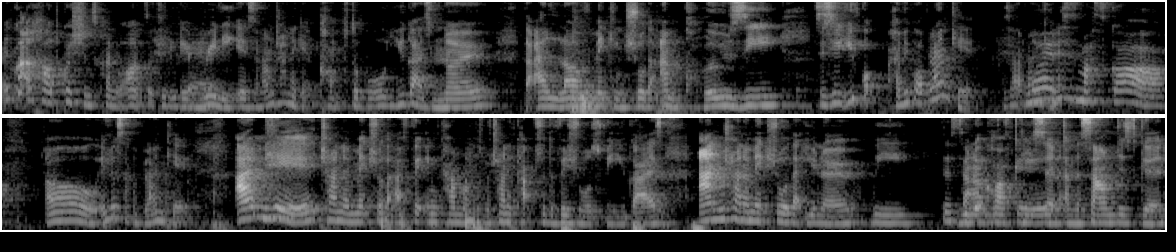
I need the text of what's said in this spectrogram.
It's quite a hard question to kind of answer. To be It fair, really is, and I'm trying to get comfortable. You guys know that I love making sure that I'm cozy. So see, you've got. Have you got a blanket? Is that a No, blanket? this is my scarf. Oh, it looks like a blanket. I'm here trying to make sure that I fit in camera because we're trying to capture the visuals for you guys, and trying to make sure that you know we The we sound look is half good. decent and the sound is good,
